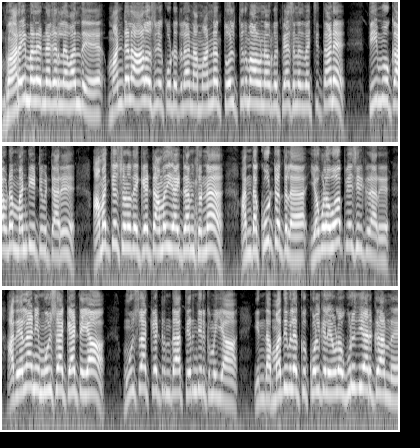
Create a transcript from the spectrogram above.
மறைமலர் நகரில் வந்து மண்டல ஆலோசனை கூட்டத்தில் நம்ம அண்ணன் தொல் திருமாவளவன் அவர்கள் பேசினதை வச்சு தானே திமுகவிடம் மண்டியிட்டு விட்டாரு. அமைச்சர் சொன்னதை கேட்டு அமைதியாயிட்டாருன்னு சொன்ன அந்த கூட்டத்தில் எவ்வளவோ பேசியிருக்கிறாரு. அதையெல்லாம் நீ முழுசாக கேட்டையா? மூசா கேட்டிருந்தா தெரிஞ்சிருக்கும் ஐயா இந்த மதுவிலக்கு கொள்கையில் எவ்வளோ உறுதியாக இருக்கிறான்னு?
